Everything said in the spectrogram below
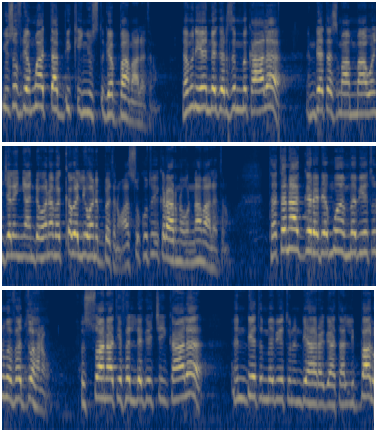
ዩሱፍ ደግሞ አጣቢቅኝ ውስጥ ገባ ማለት ነው። ለምን ይሄን ነገር ዝም ካለ እንደተስማማ ወንጀለኛ እንደሆነ መቀበል ሊሆንበት ነው። አስኩቱ ይቅራር ነውና ማለት ነው። ተተናገረ ደግሞ እመቤቱን መፈዶህ ነው። እሷ ናት የፈለገችኝ ካለ እንዴት እመቤቱን እንዲህ ያረጋታል ሊባሉ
